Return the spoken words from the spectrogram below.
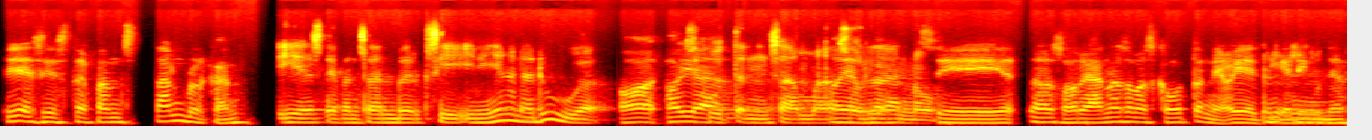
Iya si Stefan Stanberg kan. Iya Stefan Sandberg si ininya kena dua. Oh oh iya. Skuten sama Oh iya. Soriano. Si oh, Soriano sama Scouten ya. Oh iya tiga Mm-mm. benar.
